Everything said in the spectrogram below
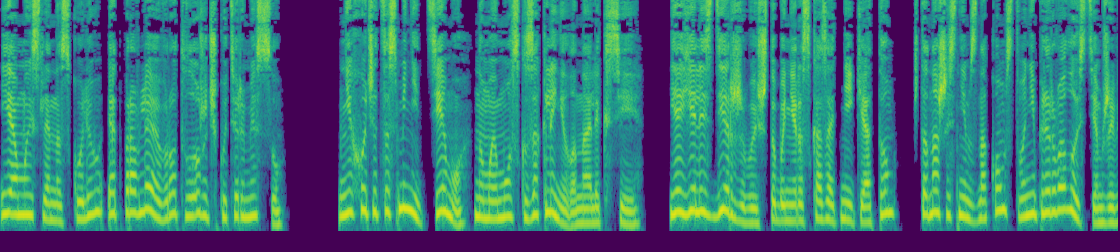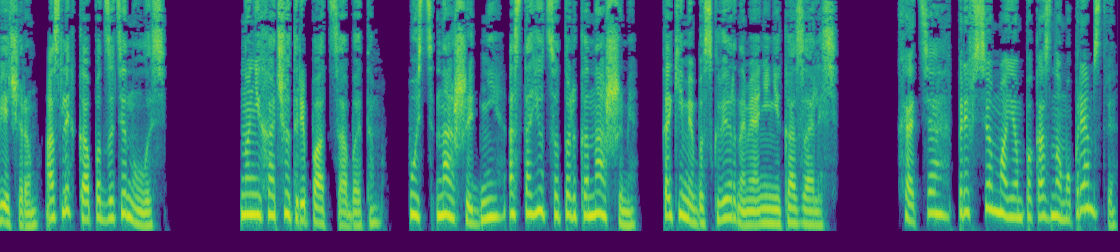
Я мысленно скулю и отправляю в рот ложечку термису. Мне хочется сменить тему, но мой мозг заклинило на Алексея. Я еле сдерживаюсь, чтобы не рассказать Нике о том, что наше с ним знакомство не прервалось тем же вечером, а слегка подзатянулось. Но не хочу трепаться об этом. Пусть наши дни остаются только нашими, какими бы скверными они ни казались. Хотя при всем моем показном упрямстве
